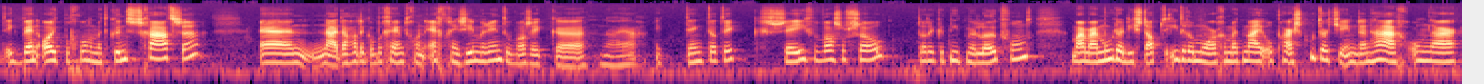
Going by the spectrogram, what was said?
ik ben ooit begonnen met kunstschaatsen. En nou, daar had ik op een gegeven moment gewoon echt geen zin meer in. Toen was ik, eh, nou ja, ik denk dat ik zeven was of zo. Dat ik het niet meer leuk vond. Maar mijn moeder die stapte iedere morgen met mij op haar scootertje in Den Haag... om naar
